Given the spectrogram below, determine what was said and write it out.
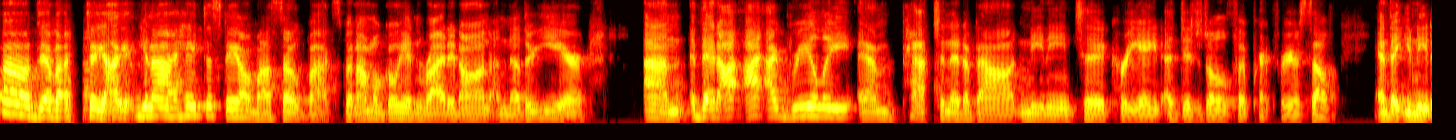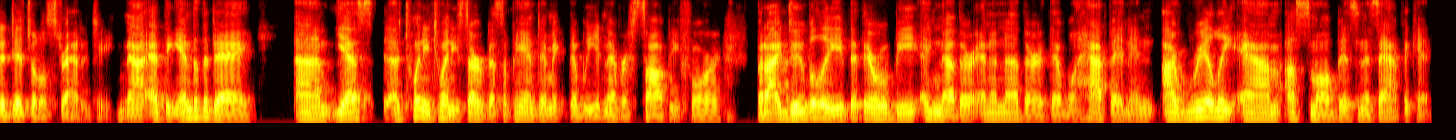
Oh, Deb, I tell you, I you know I hate to stay on my soapbox, but I'm gonna go ahead and ride it on another year. Um, that I, I really am passionate about needing to create a digital footprint for yourself and that you need a digital strategy. Now, at the end of the day, um, yes, uh, 2020 served us a pandemic that we had never saw before, but I do believe that there will be another and another that will happen. And I really am a small business advocate.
